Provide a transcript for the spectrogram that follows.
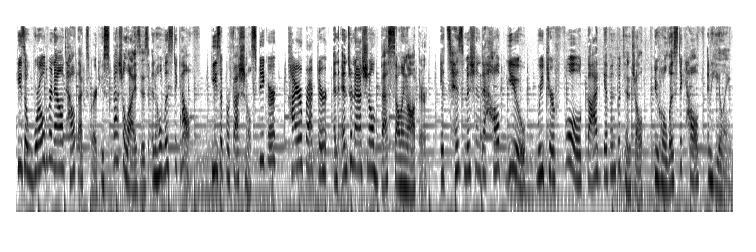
He's a world renowned health expert who specializes in holistic health. He's a professional speaker, chiropractor, and international best selling author. It's his mission to help you reach your full God given potential through holistic health and healing.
